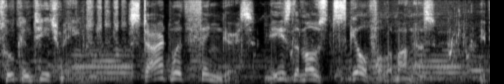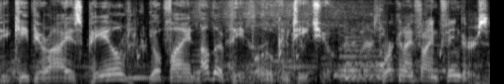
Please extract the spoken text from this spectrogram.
Who can teach me? Start with Fingers. He's the most skillful among us. If you keep your eyes peeled, you'll find other people who can teach you. Where can I find fingers?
